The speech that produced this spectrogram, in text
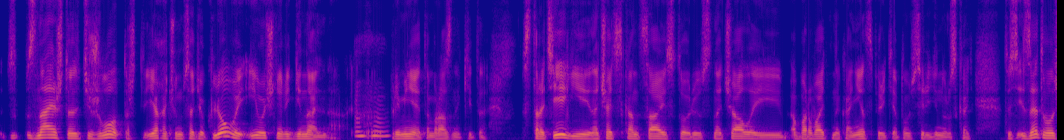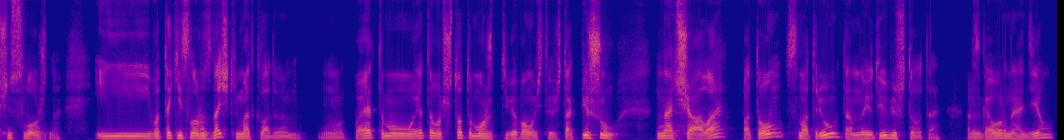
з- зная, что это тяжело, потому что я хочу написать ее клево и очень оригинально, Мгм. применяя там разные какие-то стратегии, начать с конца историю сначала и оборвать наконец, перейти, а потом в середину рассказать. То есть из-за этого очень сложно. И вот такие сложные задачки мы откладываем. Вот. Поэтому это вот что-то может тебе помочь. Ты говоришь, так, пишу начало, потом смотрю там на ютубе что-то. Разговорный отдел,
